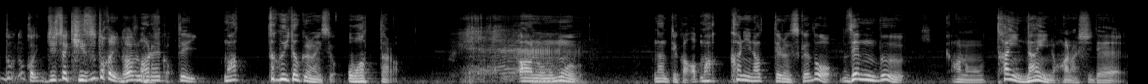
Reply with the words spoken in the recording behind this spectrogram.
どなんか実際傷とかになるんですか？あれって全く痛くないんですよ終わったら。あのもうなんていうか真っ赤になってるんですけど全部あの体内の話で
